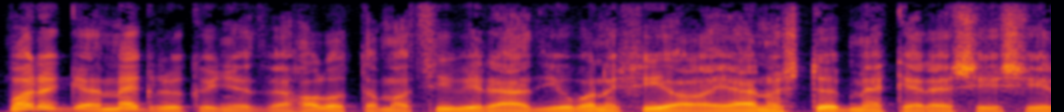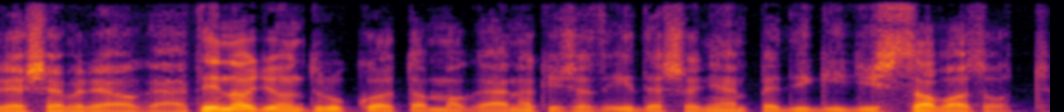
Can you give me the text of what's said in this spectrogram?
Ma reggel megrökönyödve hallottam a civil rádióban, hogy Fiala János több megkeresésére sem reagált. Én nagyon drukkoltam magának, és az édesanyám pedig így is szavazott.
